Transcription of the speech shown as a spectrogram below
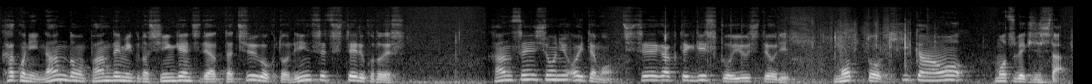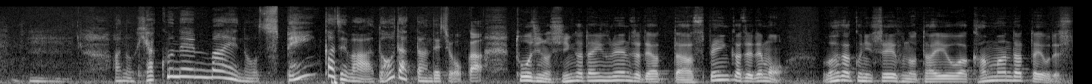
過去に何度もパンデミックの震源地であった中国と隣接していることです。感染症においても地政学的リスクを有しており、もっと危機感を持つべきでした。うんあの100年前のスペイン風邪はどうだったんでしょうか？当時の新型インフルエンザであったスペイン風邪でも我が国政府の対応は緩慢だったようです。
